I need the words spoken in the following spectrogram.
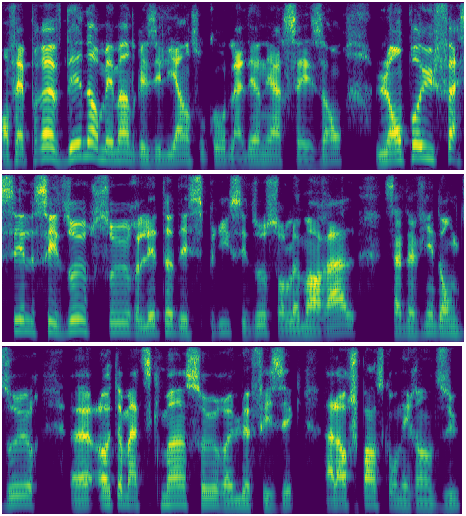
ont fait preuve d'énormément de résilience au cours de la dernière saison, l'ont pas eu facile, c'est dur sur l'état d'esprit, c'est dur sur le moral, ça devient donc dur euh, automatiquement sur le physique. Alors, je pense qu'on est rendu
